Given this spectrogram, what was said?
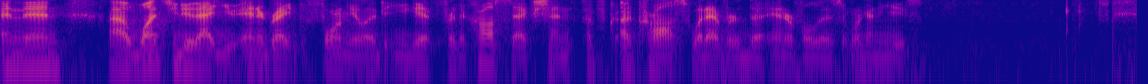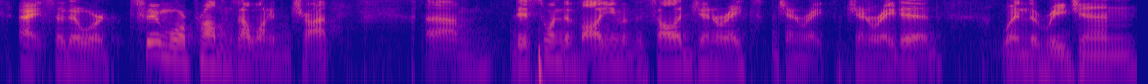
And then uh, once you do that, you integrate the formula that you get for the cross section across whatever the interval is that we're going to use. All right, so there were two more problems I wanted to try. Um, this one, the volume of the solid generates generate generated when the region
